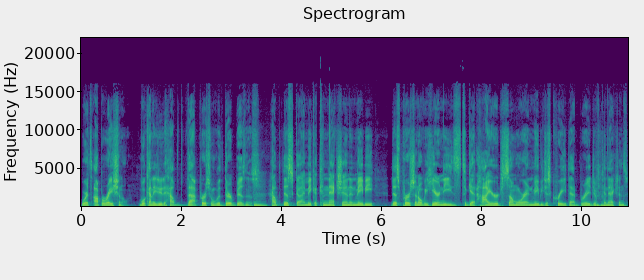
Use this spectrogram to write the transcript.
where it's operational. What can I do to help that person with their business? Help this guy make a connection, and maybe this person over here needs to get hired somewhere, and maybe just create that bridge of connections.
